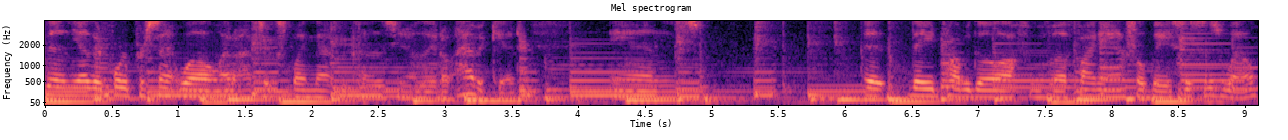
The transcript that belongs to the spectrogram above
then the other 40%, well, I don't have to explain that because, you know, they don't have a kid. And it, they'd probably go off of a financial basis as well.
